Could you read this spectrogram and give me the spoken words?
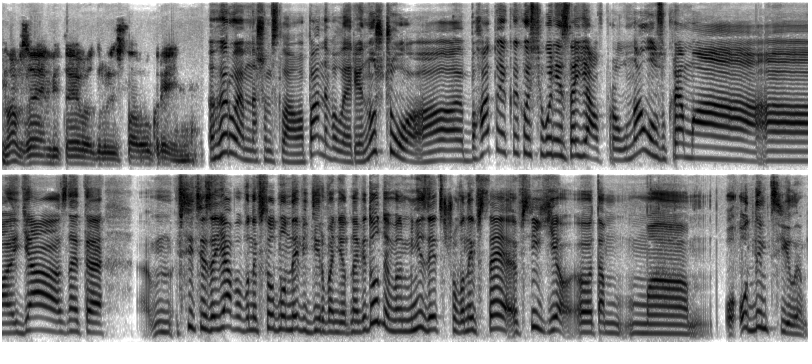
Навзаєм вітаю вас, друзі. Слава Україні. Героям нашим слава, пане Валерію. Ну що, багато якихось сьогодні заяв пролунало. Зокрема, я знаєте. Всі ці заяви вони все одно не відірвані одна від одної. Мені здається, що вони все всі є е, там е, одним цілим.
